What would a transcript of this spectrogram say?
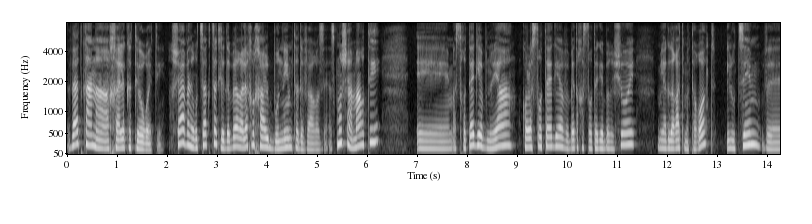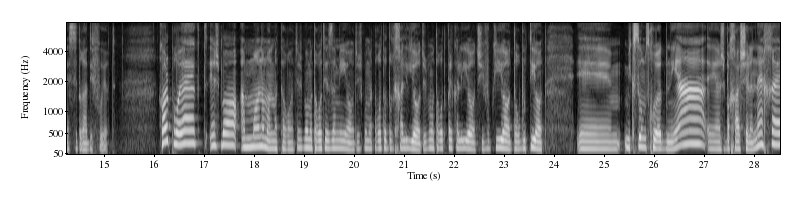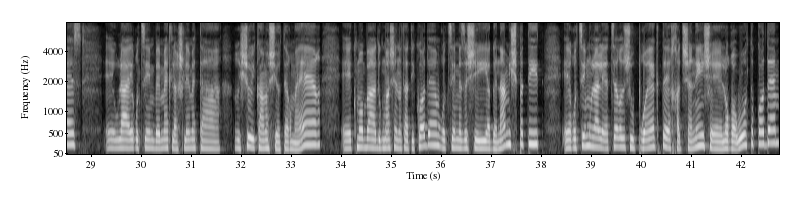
ועד כאן החלק התיאורטי. עכשיו אני רוצה קצת לדבר על איך בכלל בונים את הדבר הזה. אז כמו שאמרתי, אה, אסטרטגיה בנויה, כל אסטרטגיה ובטח אסטרטגיה ברישוי, מהגדרת מטרות, אילוצים וסדרי עדיפויות. כל פרויקט יש בו המון המון מטרות, יש בו מטרות יזמיות, יש בו מטרות אדריכליות, יש בו מטרות כלכליות, שיווקיות, תרבותיות, אה, מקסום זכויות בנייה, אה, השבחה של הנכס, אולי רוצים באמת להשלים את הרישוי כמה שיותר מהר, אה, כמו בדוגמה שנתתי קודם, רוצים איזושהי הגנה משפטית, אה, רוצים אולי לייצר איזשהו פרויקט חדשני שלא ראו אותו קודם,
